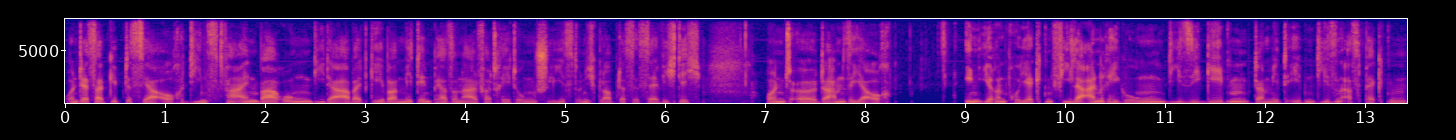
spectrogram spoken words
Und deshalb gibt es ja auch Dienstvereinbarungen, die der Arbeitgeber mit den Personalvertretungen schließt. Und ich glaube, das ist sehr wichtig. Und äh, da haben Sie ja auch in ihren Projekten viele Anregungen, die sie geben, damit eben diesen Aspekten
